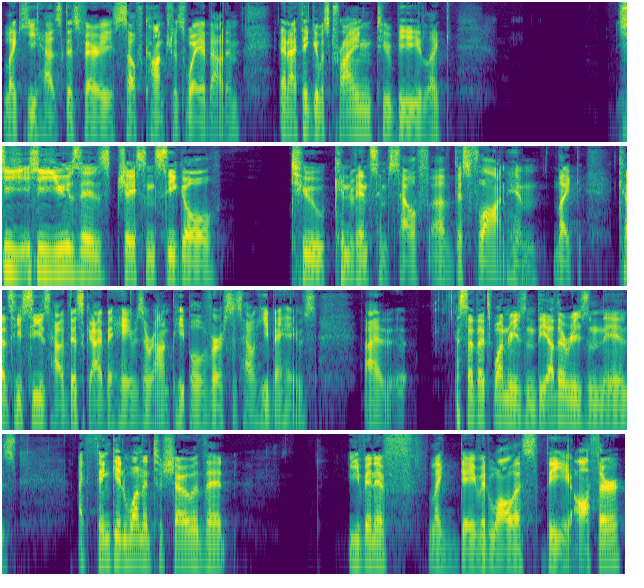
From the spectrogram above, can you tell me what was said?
Like he has this very self conscious way about him. And I think it was trying to be like he he uses Jason Segel to convince himself of this flaw in him, like because he sees how this guy behaves around people versus how he behaves. Uh, so that's one reason. The other reason is I think it wanted to show that even if like David Wallace, the author,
